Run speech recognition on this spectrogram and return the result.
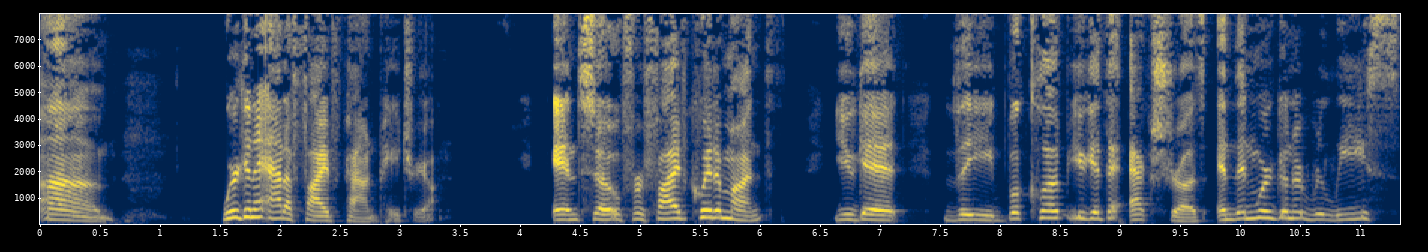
Um, we're gonna add a five pound Patreon, and so for five quid a month, you get the book club, you get the extras, and then we're gonna release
